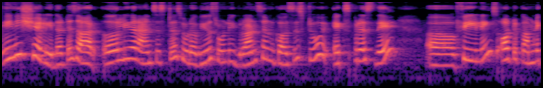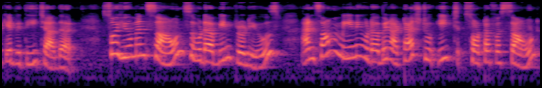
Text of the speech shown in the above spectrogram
initially that is our earlier ancestors would have used only grunts and curses to express their uh, feelings or to communicate with each other. So human sounds would have been produced and some meaning would have been attached to each sort of a sound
